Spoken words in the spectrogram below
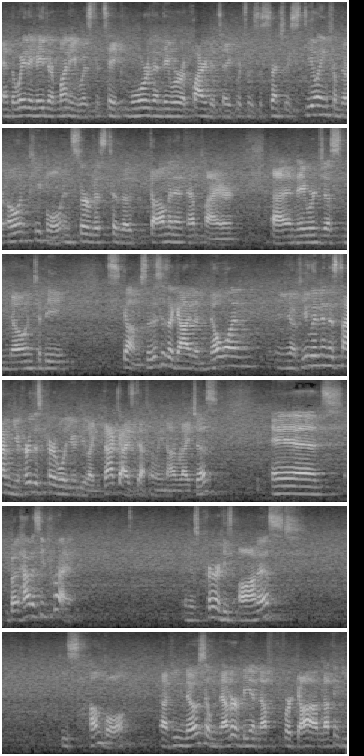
And the way they made their money was to take more than they were required to take, which was essentially stealing from their own people in service to the dominant empire. Uh, and they were just known to be scum. So this is a guy that no one, you know, if you lived in this time and you heard this parable, you'd be like, that guy's definitely not righteous. And but how does he pray? In his prayer, he's honest, he's humble, uh, he knows he'll never be enough for God. Nothing he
